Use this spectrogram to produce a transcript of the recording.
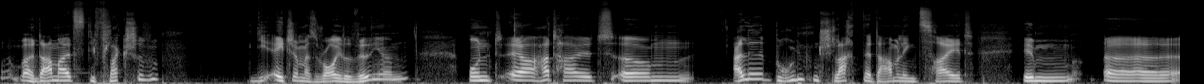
weil damals die Flaggschiffe, die HMS Royal William. Und er hat halt ähm, alle berühmten Schlachten der damaligen Zeit im äh,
